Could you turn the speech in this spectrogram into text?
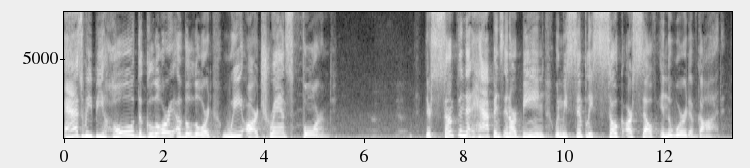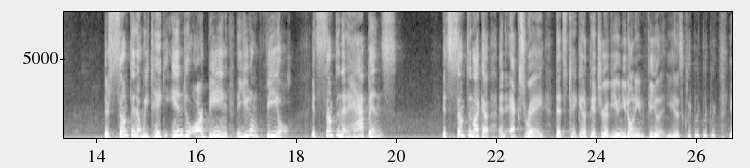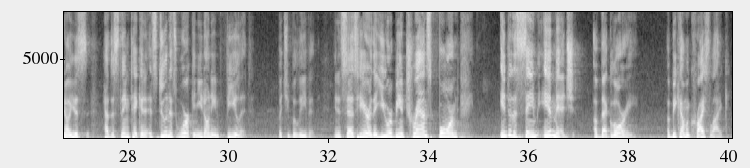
as we behold the glory of the Lord, we are transformed. There's something that happens in our being when we simply soak ourselves in the Word of God. There's something that we take into our being that you don't feel. It's something that happens. It's something like a, an x ray that's taking a picture of you and you don't even feel it. You hear this click, click, click, click. You know, you just have this thing taken, it's doing its work and you don't even feel it, but you believe it. And it says here that you are being transformed into the same image of that glory, of becoming Christ like.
